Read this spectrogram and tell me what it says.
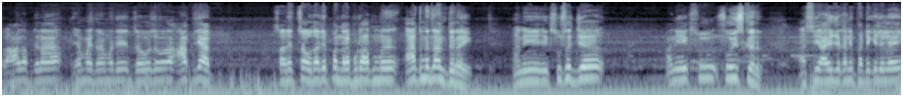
तर आज आपल्याला या मैदानामध्ये जवळजवळ आतल्या आत साडे चौदा ते पंधरा फूट आतम आतमधलं अंतर आहे. आणि एक सुसज्ज आणि एक सु सोयीस्कर अशी आयोजकांनी फाटी केलेलं आहे.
